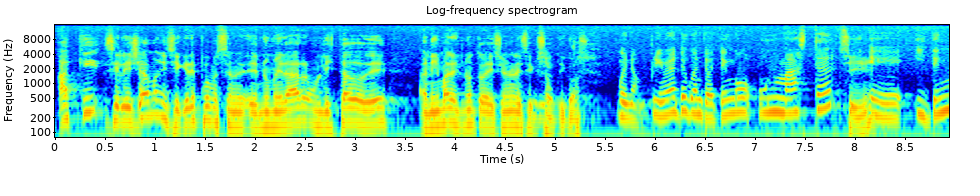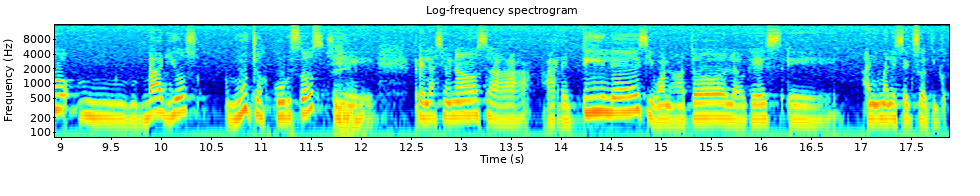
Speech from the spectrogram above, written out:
¿A qué se le llaman? Y si querés podemos enumerar un listado de animales no tradicionales exóticos. Bueno, primero te cuento, tengo un máster Sí. eh, y tengo mm, varios, muchos cursos Sí. eh, relacionados a, a reptiles y bueno, a todo lo que es eh, animales exóticos.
